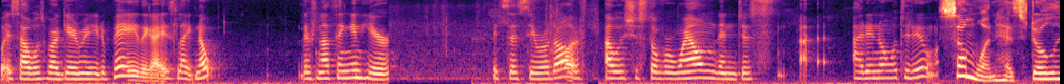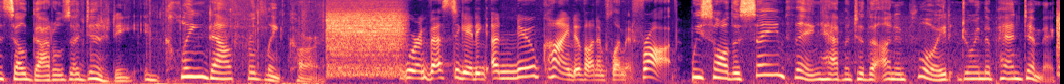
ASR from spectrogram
As I was about getting ready to pay, the guy's like, nope, there's nothing in here. It says zero dollars. I was just overwhelmed and just, I, I didn't know what to do. Someone has stolen Salgado's identity and cleaned out her link card. We're investigating a new kind of unemployment fraud. We saw the same thing happen to the unemployed during the pandemic.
